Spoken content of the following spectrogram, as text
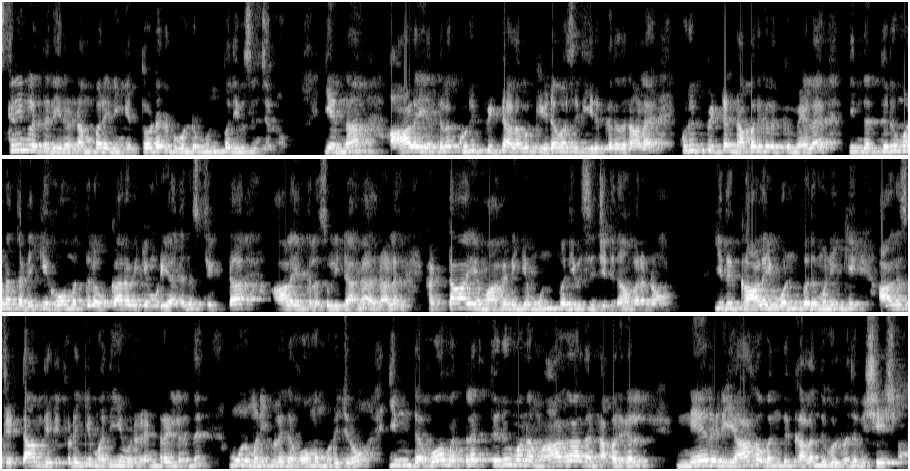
ஸ்கிரீன்ல தெரியுற நம்பரை நீங்க தொடர்பு கொண்டு முன்பதிவு செஞ்சிடணும். ஏன்னா ஆலயத்துல குறிப்பிட்ட அளவுக்கு இடவசதி இருக்கிறதுனால குறிப்பிட்ட நபர்களுக்கு மேல இந்த திருமண தடைக்கு ஹோமத்துல உட்கார வைக்க முடியாதுன்னு ஸ்ட்ரிக்டா ஆலயத்துல சொல்லிட்டாங்க. அதனால கட்டாயமாக நீங்க முன்பதிவு செஞ்சுட்டு தான் வரணும். இது காலை ஒன்பது மணிக்கு ஆகஸ்ட் எட்டாம் தேதி தொடங்கி மதியம் ஒரு ரெண்டரைல இருந்து மூணு மணிக்குள்ள இந்த ஹோமம் முடிஞ்சிடும் இந்த ஹோமத்துல திருமணம் ஆகாத நபர்கள் நேரடியாக வந்து கலந்து கொள்வது விசேஷம்.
